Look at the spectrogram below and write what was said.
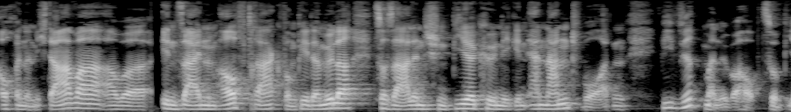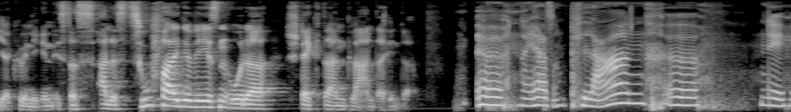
auch wenn er nicht da war, aber in seinem Auftrag von Peter Müller zur saarländischen Bierkönigin ernannt worden. Wie wird man überhaupt zur Bierkönigin? Ist das alles Zufall gewesen oder steckt da ein Plan dahinter? Äh, naja, so ein Plan, äh, nee,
